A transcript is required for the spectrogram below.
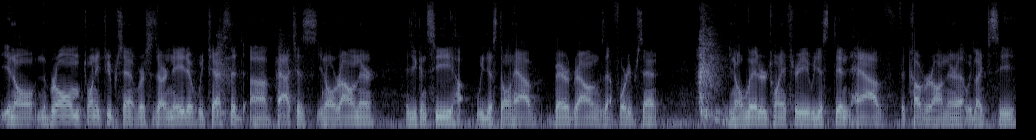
you know, the brome 22% versus our native. We tested uh, patches, you know, around there. As you can see, we just don't have bare ground was at 40%. You know, litter 23. We just didn't have the cover on there that we'd like to see.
